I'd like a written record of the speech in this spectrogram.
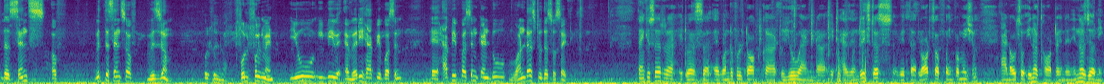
the sense of with the sense of wisdom Fulfillment. fulfillment you will be a very happy person a happy person can do wonders to the society Thank you, sir. Uh, it was uh, a wonderful talk uh, to you, and uh, it has enriched us with uh, lots of information and also inner thought and an inner journey.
